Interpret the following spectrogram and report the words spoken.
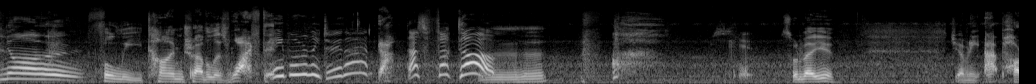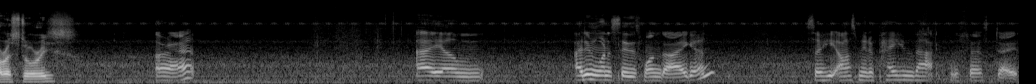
No. Fully time traveler's wifed it. People really do that? Yeah. That's fucked up. Mm-hmm. Shit. So what about you? Do you have any app horror stories? All right. I um, I didn't want to see this one guy again, so he asked me to pay him back for the first date.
